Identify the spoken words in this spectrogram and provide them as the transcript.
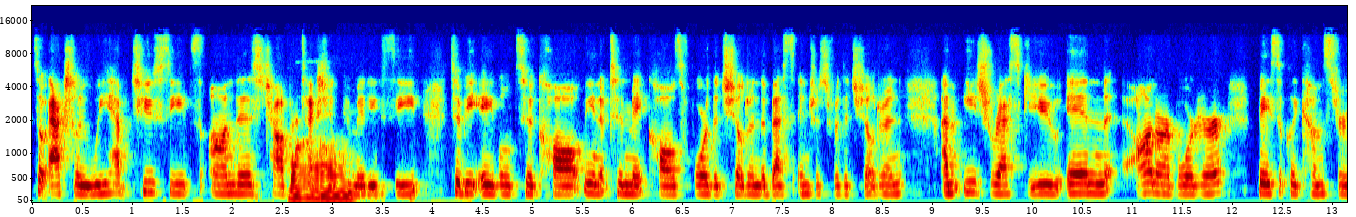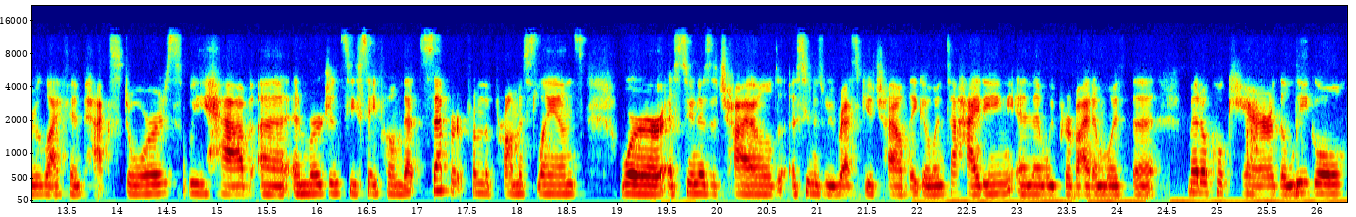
So actually, we have two seats on this child protection wow. committee seat to be able to call, you know, to make calls for the children, the best interest for the children. Um, each rescue in on our border basically comes through Life Impact stores. We have an emergency safe home that's separate from the Promised Lands, where as soon as a child, as soon as we rescue a child, they go into hiding, and then we provide them with with the medical care, the legal,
